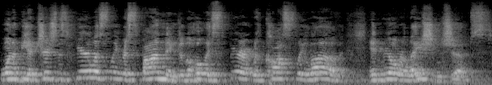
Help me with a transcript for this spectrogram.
want to be a church that's fearlessly responding to the Holy Spirit with costly love in real relationships.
